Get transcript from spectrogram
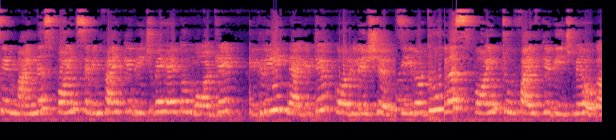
से माइनस पॉइंट सेवन फाइव के बीच में है तो moderate degree negative correlation zero to plus point two five के बीच में होगा।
